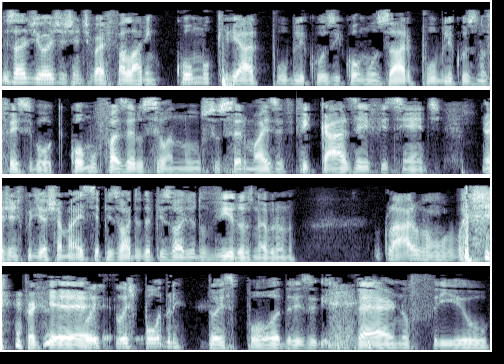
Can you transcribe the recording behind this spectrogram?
No episódio de hoje a gente vai falar em como criar públicos e como usar públicos no Facebook, como fazer o seu anúncio ser mais eficaz e eficiente. A gente podia chamar esse episódio do episódio do vírus, né, Bruno? Claro, vamos. Porque. dois, dois podres. Dois podres, inverno, frio,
